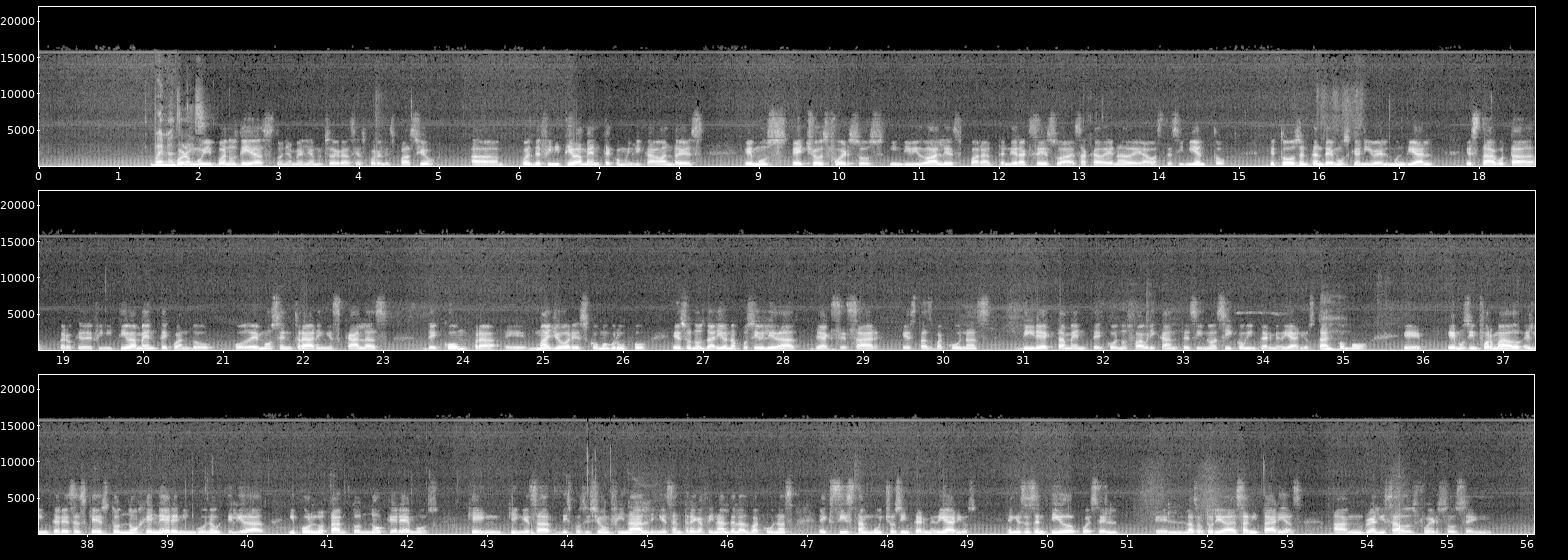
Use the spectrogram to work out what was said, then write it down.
Buenos bueno, muy buenos días, doña Amelia, muchas gracias por el espacio. Ah, pues definitivamente, como indicaba Andrés, hemos hecho esfuerzos individuales para tener acceso a esa cadena de abastecimiento que todos entendemos que a nivel mundial está agotada, pero que definitivamente cuando podemos entrar en escalas de compra eh, mayores como grupo, eso nos daría una posibilidad de accesar estas vacunas directamente con los fabricantes y no así con intermediarios, tal como eh, hemos informado, el interés es que esto no genere ninguna utilidad y por lo tanto no queremos que en, esa disposición final, en esa entrega final de las vacunas, existan muchos intermediarios. En ese sentido, pues las autoridades sanitarias han realizado esfuerzos en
